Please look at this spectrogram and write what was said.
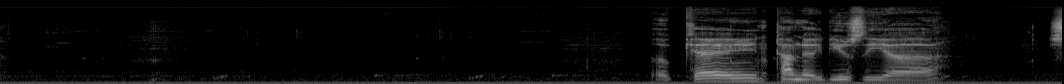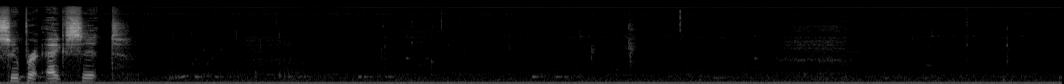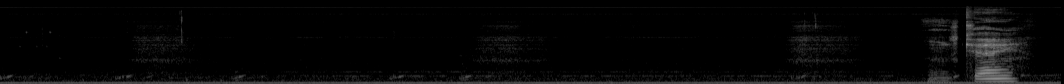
Okay, time to use the uh, super exit. Okay,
